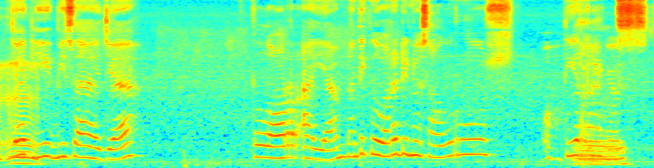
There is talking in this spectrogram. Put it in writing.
Mm-mm. Jadi bisa aja telur ayam nanti keluarnya dinosaurus, Oh, T-Rex.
